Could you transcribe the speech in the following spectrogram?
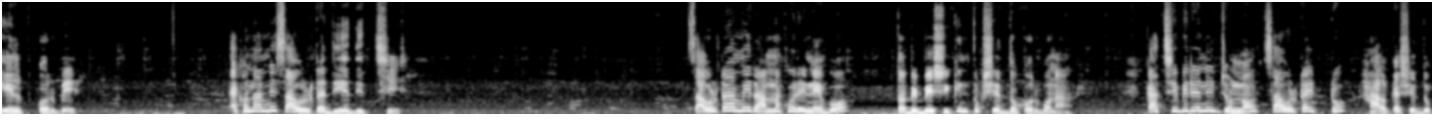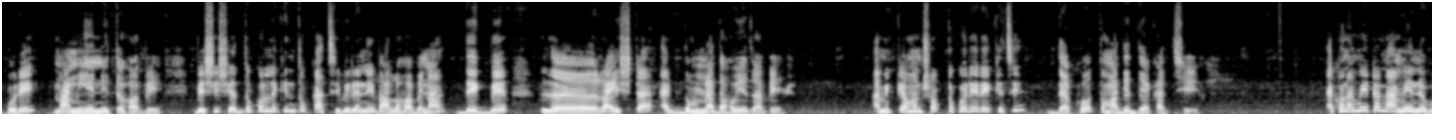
হেল্প করবে। এখন আমি চাউলটা দিয়ে দিচ্ছি। চাউলটা আমি রান্না করে নেব, তবে বেশি কিন্তু সেদ্ধ করব না। কাচ্চি বিরিয়ানির জন্য চাউলটা একটু হালকা সেদ্ধ করেই নামিয়ে নিতে হবে। বেশি সেদ্ধ করলে কিন্তু কাচ্চি বিরিয়ানি ভালো হবে না, দেখবে রাইসটা একদম মেদা হয়ে যাবে। আমি কেমন শক্ত করে রেখেছি, দেখো তোমাদের দেখাচ্ছি। এখন আমি এটা নামিয়ে নেব।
